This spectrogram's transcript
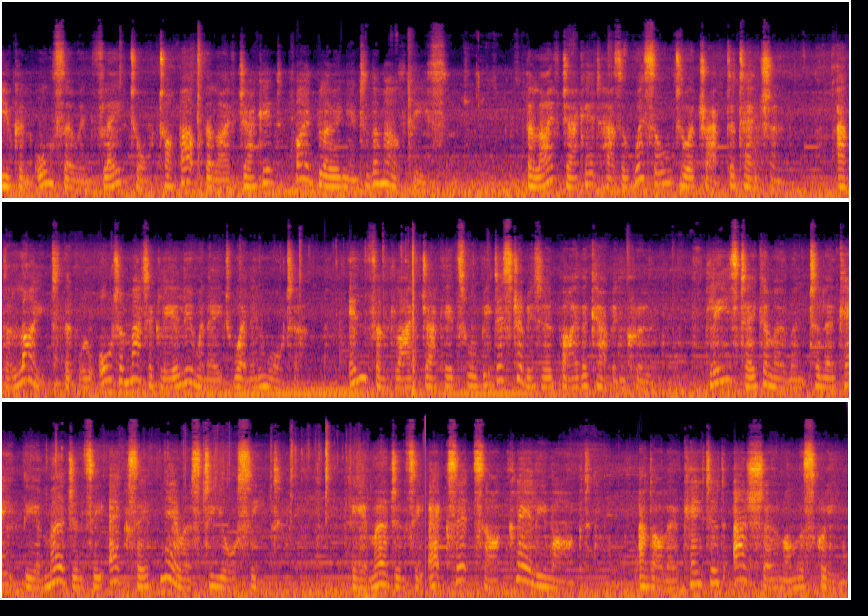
You can also inflate or top up the life jacket by blowing into the mouthpiece. The life jacket has a whistle to attract attention and a light that will automatically illuminate when in water. Infant life jackets will be distributed by the cabin crew. Please take a moment to locate the emergency exit nearest to your seat. The emergency exits are clearly marked and are located as shown on the screen.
